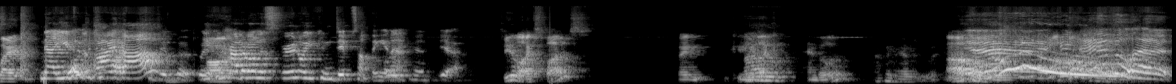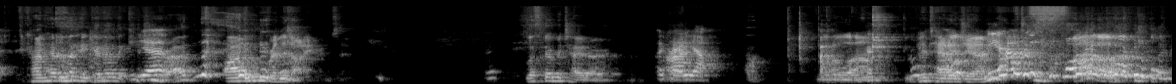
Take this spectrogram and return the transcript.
Wait, Now you What can would you like either it you can have it on a spoon or you can dip something in Or it. can- yeah. Do you like spice? Like, can you like Um, handle it? I can handle it. Oh. Yeah, you can handle it. You can't handle the heat, get out of the kitchen, Yeah. Brad. Um, We're in the dining room. So. let's go potato. Okay, yeah. Little um, potato jam. You have to Oh,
